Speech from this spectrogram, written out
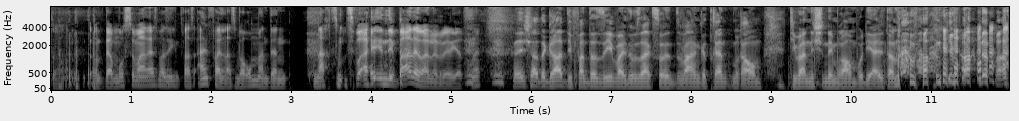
Und, und da musste man erstmal sich was einfallen lassen, warum man denn nachts um zwei in die Badewanne will jetzt. Ne? Ich hatte gerade die Fantasie, weil du sagst, so, die waren in getrennten Raum. Die waren nicht in dem Raum, wo die Eltern waren. Die waren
